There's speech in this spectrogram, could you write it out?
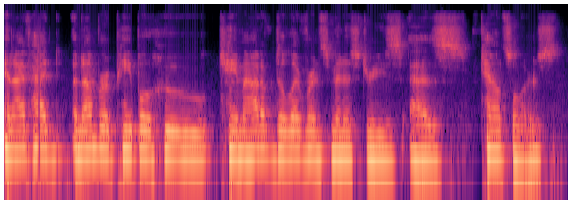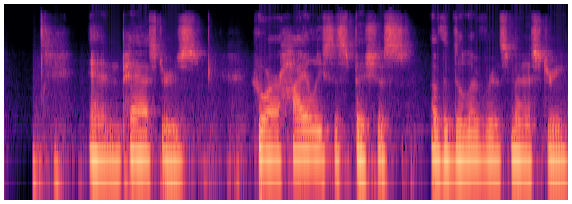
And I've had a number of people who came out of deliverance ministries as counselors and pastors who are highly suspicious of the deliverance ministry,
